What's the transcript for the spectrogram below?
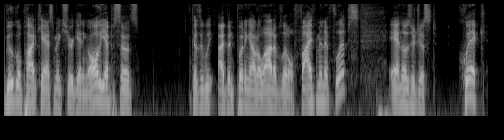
Google Podcasts. Make sure you're getting all the episodes because I've been putting out a lot of little five minute flips, and those are just quick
